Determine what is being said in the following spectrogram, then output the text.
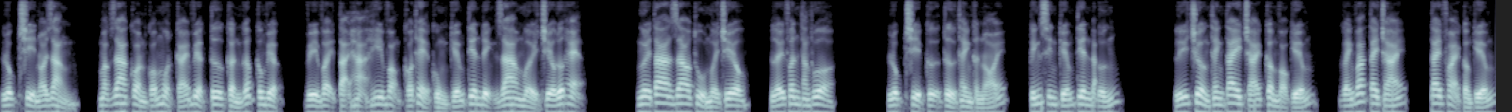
Lục chỉ nói rằng, mặc ra còn có một cái việc tư cần gấp công việc, vì vậy tại hạ hy vọng có thể cùng kiếm tiên định ra mười chiêu ước hẹn. Người ta giao thủ mười chiêu, lấy phân thắng thua. Lục chỉ cự tử thành khẩn nói, kính xin kiếm tiên đáp ứng. Lý trường thanh tay trái cầm vỏ kiếm, gánh vác tay trái, tay phải cầm kiếm,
